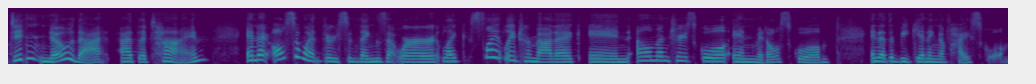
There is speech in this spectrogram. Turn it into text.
didn't know that at the time. And I also went through some things that were like slightly traumatic in elementary school and middle school and at the beginning of high school.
